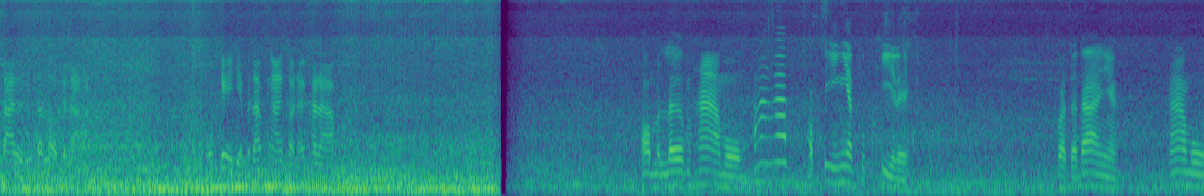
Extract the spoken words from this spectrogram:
ไตล์แบบนี้ตลอดเวลา โอเค เดี๋ยวไปรับงานก่อนนะครับ พอมันเริ่มห้าโมงปั๊บช้อปปี้เงียบทุกทีเลย กว่าจะได้เนี่ยห้าโมง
